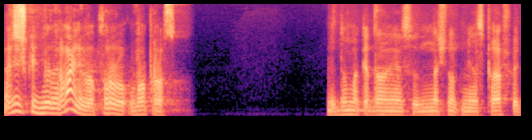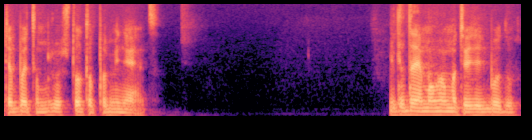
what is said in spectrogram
Ну, это же как бы нормальный вопро- вопрос. Я думаю, когда начнут меня спрашивать об этом, уже что-то поменяется. И тогда я могу им ответить буду.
